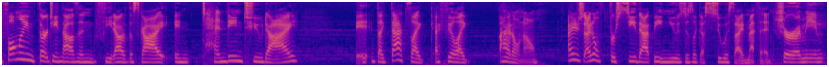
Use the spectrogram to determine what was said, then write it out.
falling 13,000 feet out of the sky intending to die, it, like that's like, I feel like, I don't know. I just, I don't foresee that being used as like a suicide method. Sure. I mean,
